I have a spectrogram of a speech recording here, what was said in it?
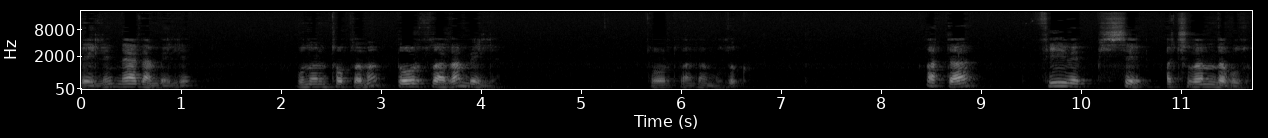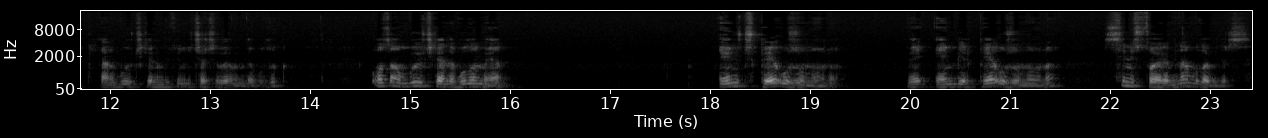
belli. Nereden belli? Bunların toplamı doğrultulardan belli. Doğrultulardan bulduk. Hatta fi ve pisi açılarını da bulduk. Yani bu üçgenin bütün iç açılarını da bulduk. O zaman bu üçgende bulunmayan N3P uzunluğunu ve N1P uzunluğunu sinüs teoreminden bulabiliriz.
